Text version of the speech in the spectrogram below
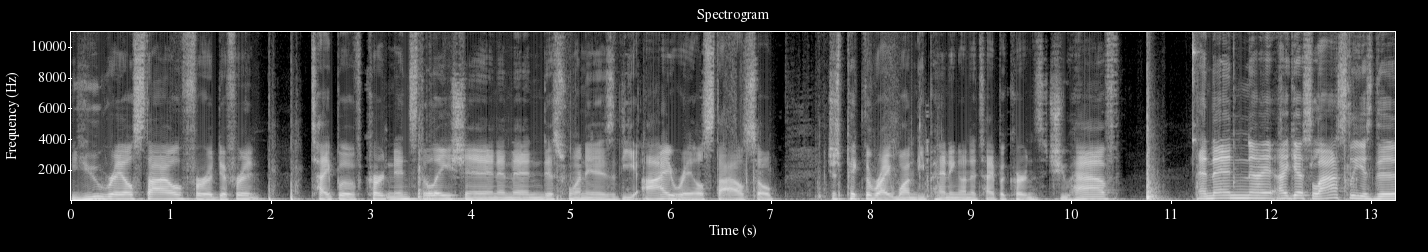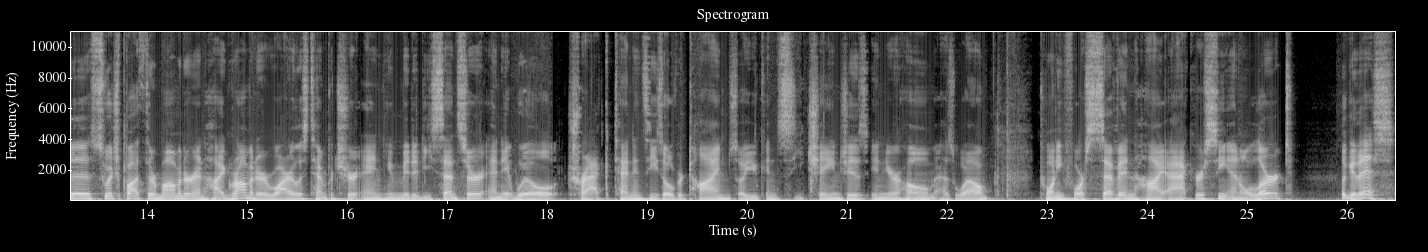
U-rail style for a different type of curtain installation. And then this one is the I-rail style. So just pick the right one depending on the type of curtains that you have. And then uh, I guess lastly is the SwitchBot thermometer and hygrometer, wireless temperature and humidity sensor, and it will track tendencies over time so you can see changes in your home as well. 24-7 high accuracy and alert. Look at this.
